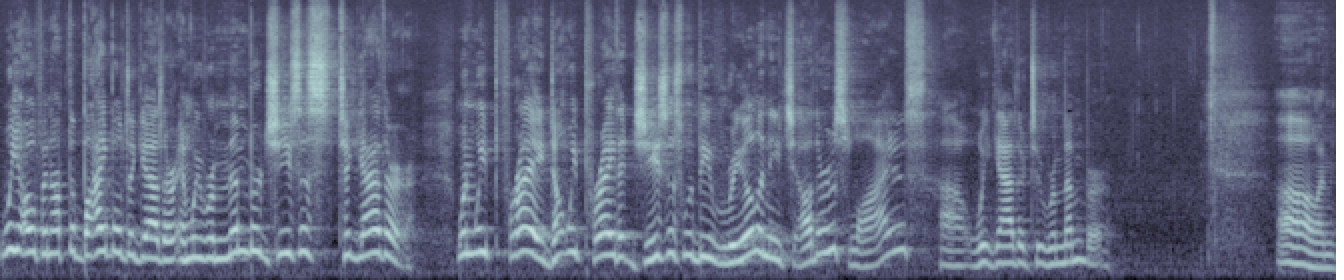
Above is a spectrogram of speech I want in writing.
We open up the Bible together and we remember Jesus together. When we pray, don't we pray that Jesus would be real in each other's lives? Uh, we gather to remember. Oh, and,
